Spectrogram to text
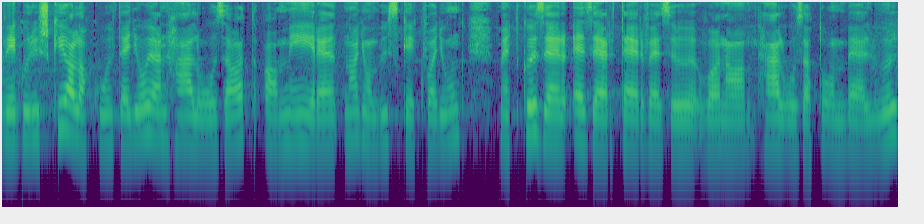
végül is kialakult egy olyan hálózat, amire nagyon büszkék vagyunk, mert közel ezer tervező van a hálózaton belül,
